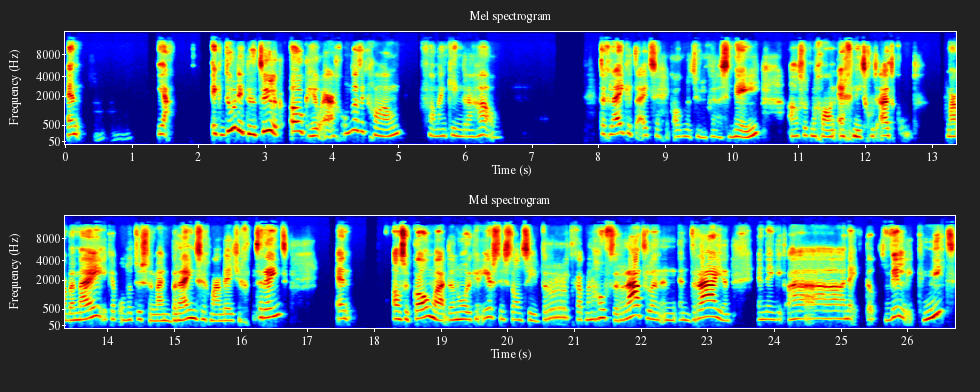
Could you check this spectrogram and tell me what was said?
En ja, ik doe dit natuurlijk ook heel erg omdat ik gewoon van mijn kinderen hou. Tegelijkertijd zeg ik ook natuurlijk wel eens nee, als het me gewoon echt niet goed uitkomt. Maar bij mij, ik heb ondertussen mijn brein zeg maar een beetje getraind. En als ze komen, dan hoor ik in eerste instantie, gaat mijn hoofd ratelen en, en draaien. En denk ik, ah nee, dat wil ik niet.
